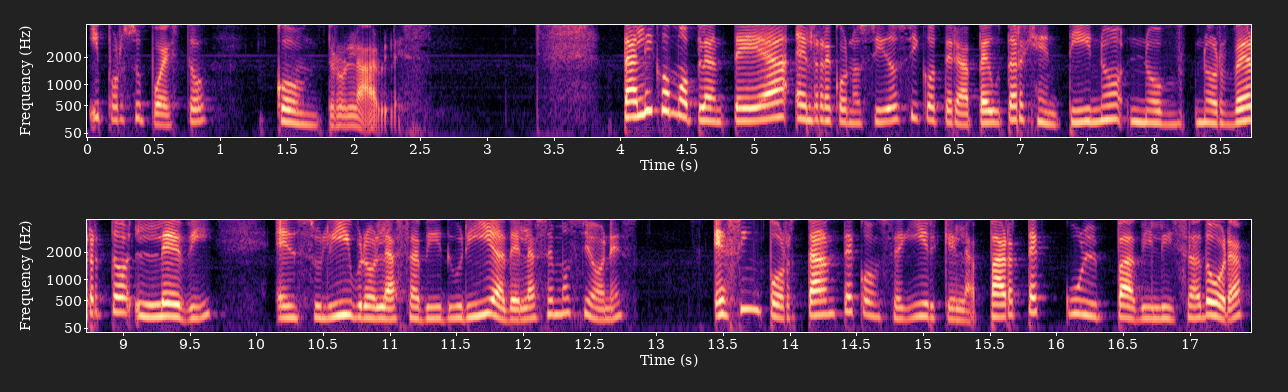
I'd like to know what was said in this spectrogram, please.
y, por supuesto, controlables. Tal y como plantea el reconocido psicoterapeuta argentino Norberto Levi en su libro La sabiduría de las emociones, es importante conseguir que la parte culpabilizadora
